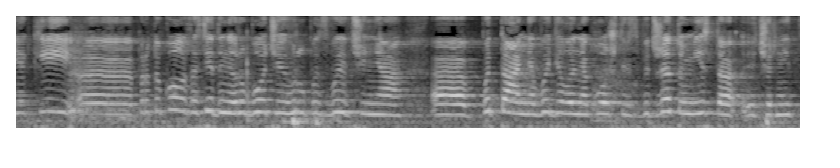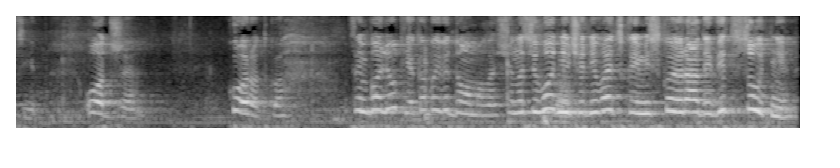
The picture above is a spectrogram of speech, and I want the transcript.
який е, протокол засідання робочої групи з вивчення е, питання виділення коштів з бюджету міста Чернівців. Отже, коротко. Цимбалюк, яка повідомила, що на сьогодні у Чернівецької міської ради відсутні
